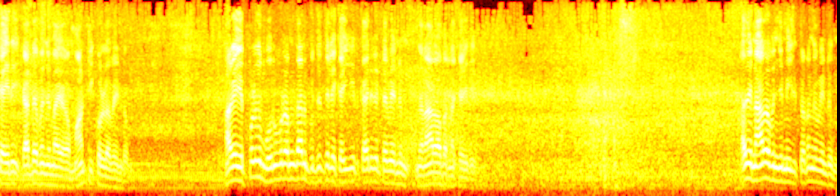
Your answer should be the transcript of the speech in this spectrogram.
கயிறை கர்ப்பபஞ்சமாக மாற்றிக்கொள்ள வேண்டும். ஆக எப்பொழுதும் ஒருபுறம் தான் புத்தத்திலே கையில் கயிறு கட்ட வேண்டும் இந்த நாகாபரண கயிறு. அது நாகபஞ்சமியில் தொடங்க வேண்டும்.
